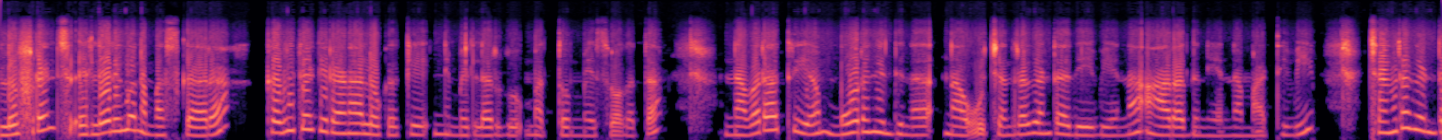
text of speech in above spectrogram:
ಹಲೋ ಫ್ರೆಂಡ್ಸ್ ಎಲ್ಲರಿಗೂ ನಮಸ್ಕಾರ. ಕವಿತಾ ಕಿರಣ ಲೋಕಕ್ಕೆ ನಿಮ್ಮೆಲ್ಲರಿಗೂ ಮತ್ತೊಮ್ಮೆ ಸ್ವಾಗತ. ನವರಾತ್ರಿಯ ಮೂರನೇ ದಿನ ನಾವು ಚಂದ್ರಘಂಟ ದೇವಿಯನ್ನ ಆರಾಧನೆಯನ್ನ ಮಾಡ್ತೀವಿ. ಚಂದ್ರಘಂಟ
